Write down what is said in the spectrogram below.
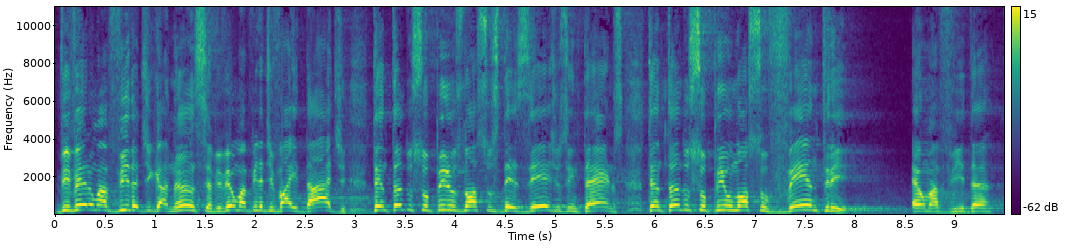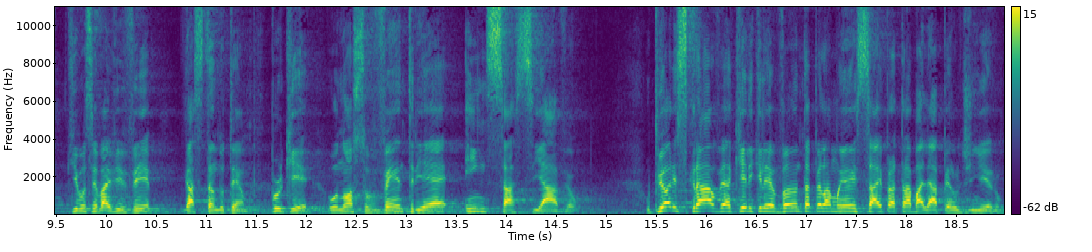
Viver uma vida de ganância, viver uma vida de vaidade, tentando suprir os nossos desejos internos, tentando suprir o nosso ventre, é uma vida que você vai viver gastando tempo. Por quê? O nosso ventre é insaciável. O pior escravo é aquele que levanta pela manhã e sai para trabalhar pelo dinheiro.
